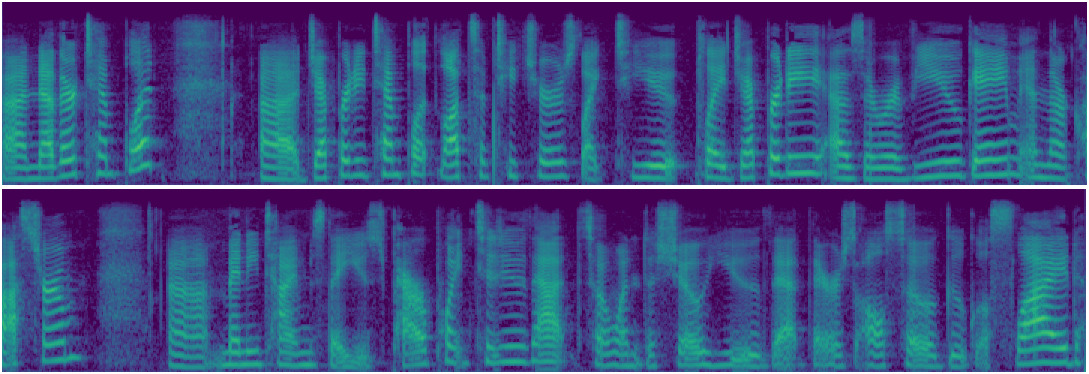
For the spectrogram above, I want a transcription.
Another template Jeopardy template. Lots of teachers like to play Jeopardy as a review game in their classroom. Uh, many times they use PowerPoint to do that, so I wanted to show you that there's also a Google slide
